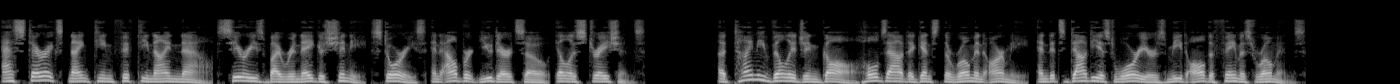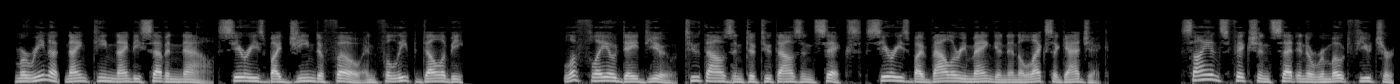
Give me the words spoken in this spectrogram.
Asterix 1959 now series by René Goscinny stories and Albert Uderzo illustrations. A tiny village in Gaul holds out against the Roman army, and its doughtiest warriors meet all the famous Romans. Marina 1997 now series by Jean Dufaux and Philippe Delaby La Fléau des Dieux 2000 to 2006 series by Valerie Mangan and Alexa Gajic. Science fiction set in a remote future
